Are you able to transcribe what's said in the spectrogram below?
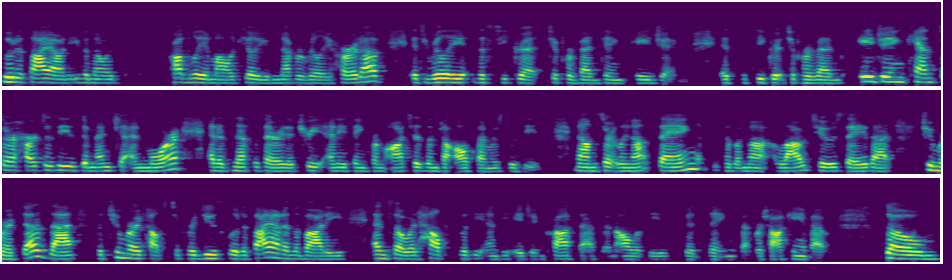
glutathione, even though it's probably a molecule you've never really heard of. It's really the secret to preventing aging. It's the secret to prevent aging, cancer, heart disease, dementia, and more. And it's necessary to treat anything from autism to Alzheimer's disease. Now, I'm certainly not saying, because I'm not allowed to say that turmeric does that, but turmeric helps to produce glutathione in the body. And so it helps with the anti aging process and all of these good things that we're talking about. So,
